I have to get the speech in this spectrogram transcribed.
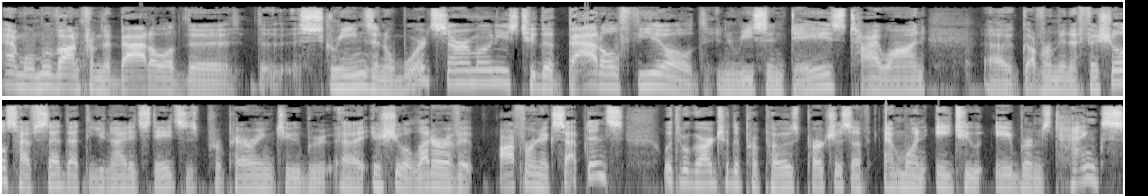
And we'll move on from the battle of the, the screens and award ceremonies to the battlefield. In recent days, Taiwan uh, government officials have said that the United States is preparing to uh, issue a letter of offer and acceptance with regard to the proposed purchase of M1A2 Abrams tanks,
